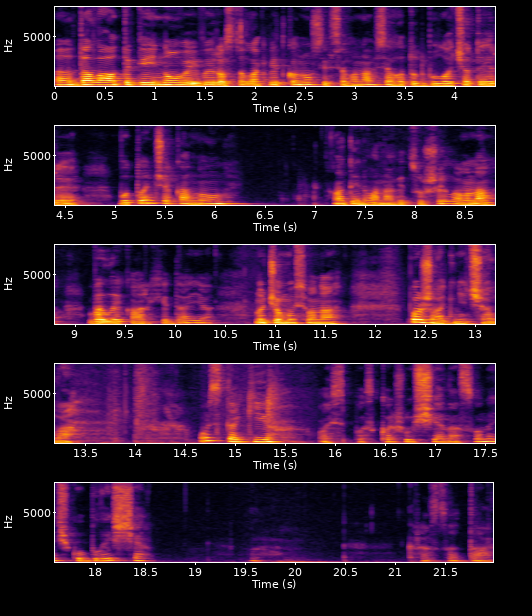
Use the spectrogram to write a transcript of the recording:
Е, Дала такий новий виростила квітконос, і всього-навсього тут було 4 бутончика. Ну, один вона відсушила. Вона велика орхідея. Ну, чомусь вона пожаднічала. Ось такі, ось покажу ще на сонечку ближче. Красота.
